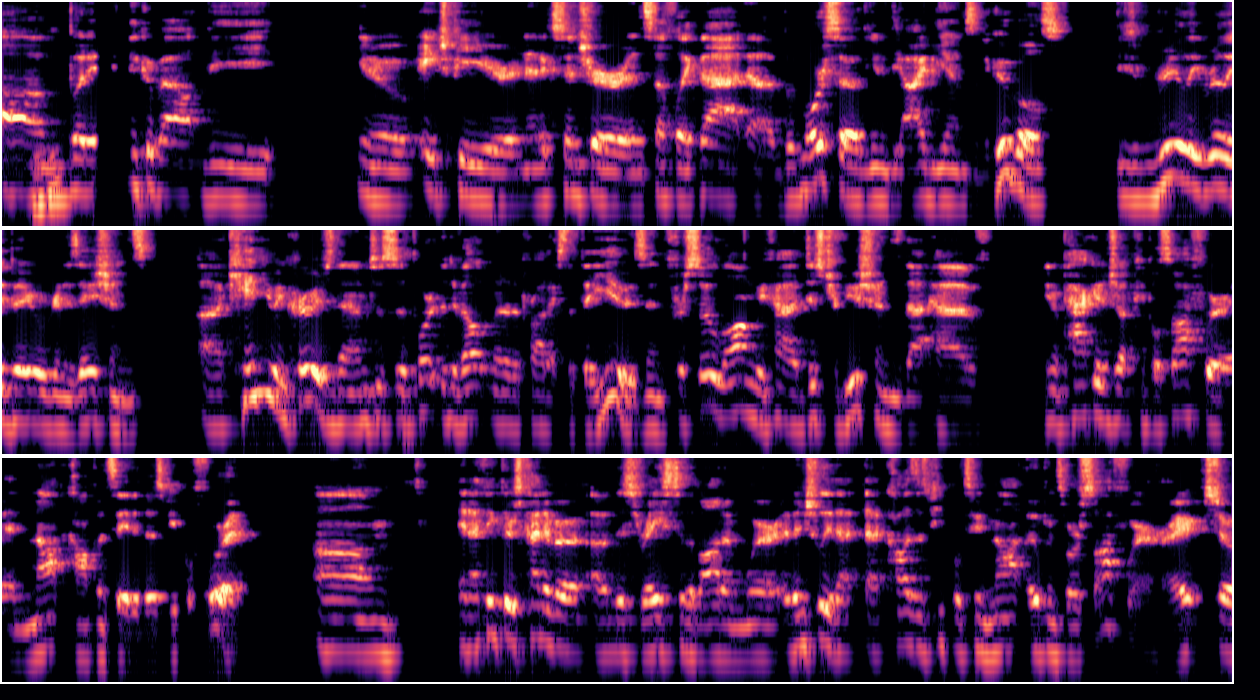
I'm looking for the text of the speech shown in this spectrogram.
Um, mm-hmm. but if you think about the you know HP or an Accenture and stuff like that, uh, but more so you know the IBMs and the Googles these really, really big organizations, uh, can you encourage them to support the development of the products that they use? And for so long, we've had distributions that have, you know, packaged up people's software and not compensated those people for it. Um, and I think there's kind of a, a, this race to the bottom where eventually that, that causes people to not open source software, right? So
